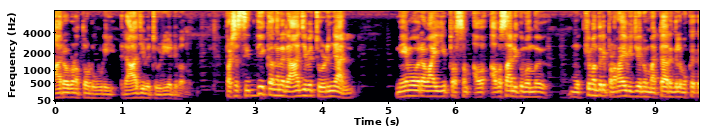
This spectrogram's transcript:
ആരോപണത്തോടുകൂടി രാജിവെച്ച് ഒഴിയേണ്ടി വന്നു. പക്ഷേ സിദ്ദീഖ് അങ്ങനെ രാജിവെച്ചൊഴിഞ്ഞാൽ നിയമപരമായി ഈ പ്രശ്നം അവ- അവസാനിക്കുമെന്ന് മുഖ്യമന്ത്രി പിണറായി വിജയനും മറ്റാരെങ്കിലും ഒക്കെ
